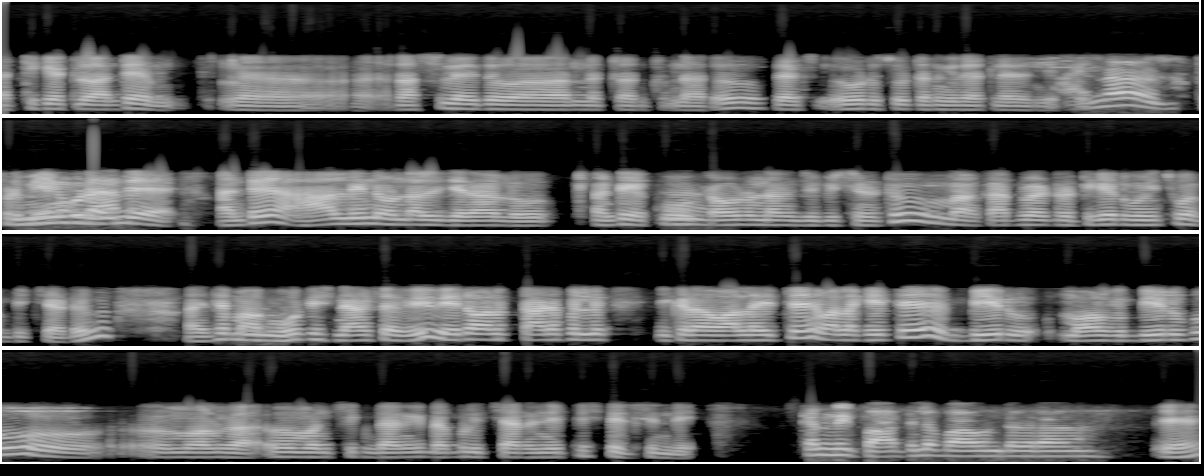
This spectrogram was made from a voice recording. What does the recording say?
టికెట్లు అంటే రష్ లేదు అన్నట్టు అంటున్నారు. ఫ్లెక్స్ ఎవరు చూడడానికి లేట్లేదని చెప్పి. ఇప్పుడు మేము కూడా అంతే. అంటే హాల్ నిండా ఉండాలి జనాలు. అంటే ఎక్కువ. క్రౌడ్ ఉండాలని చూపించినట్టు మా కార్పొరేటర్ టికెట్ గురించి పంపించాడు. అయితే మాకు. ఊరికి స్నాక్స్ అవి వేరే వాళ్ళకి తాడేపల్లి ఇక్కడ వాళ్ళైతే వాళ్ళకైతే బీరు మామూలుగా బీరుకు మామూలుగా మంచి దానికి డబ్బులు ఇచ్చారని చెప్పేసి తెలిసింది. కానీ మీ పార్టీలో బాగుంటుందిరా. ఏ?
